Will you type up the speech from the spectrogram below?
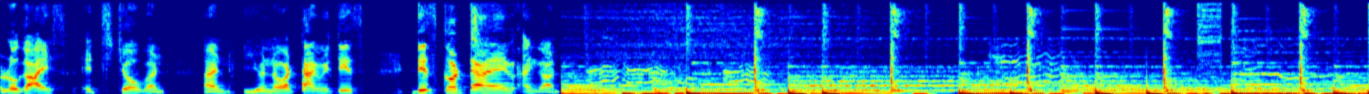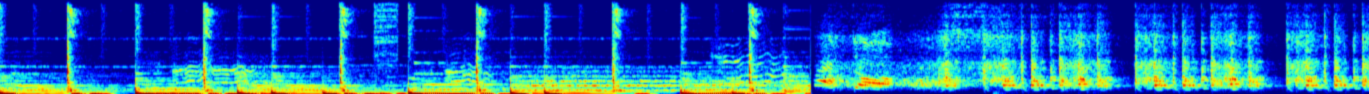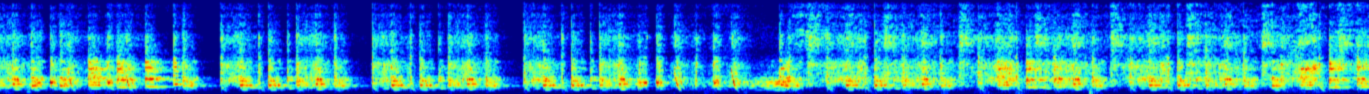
Hello guys, it's Jovan and you know what time it is? Disco time! Hang on. Thank you.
